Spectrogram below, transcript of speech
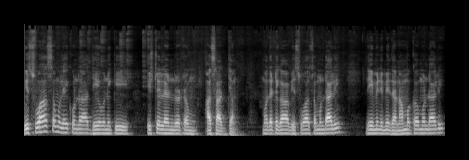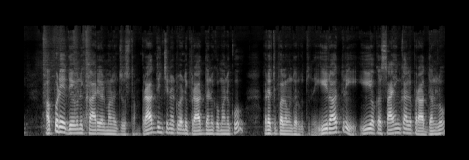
విశ్వాసము లేకుండా దేవునికి ఇష్టలుండటం అసాధ్యం. మొదటగా విశ్వాసం ఉండాలి దేవుని మీద నమ్మకం ఉండాలి అప్పుడే దేవుని కార్యాలు మనం చూస్తాం. ప్రార్థించినటువంటి ప్రార్థనకు మనకు ప్రతిఫలం దొరుకుతుంది. ఈ రాత్రి ఈ యొక్క సాయంకాల ప్రార్థనలో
